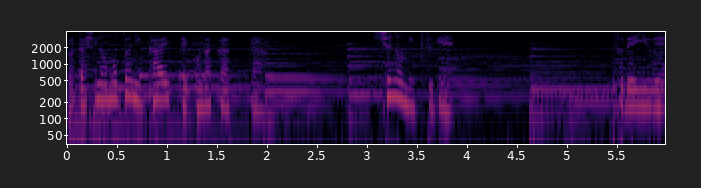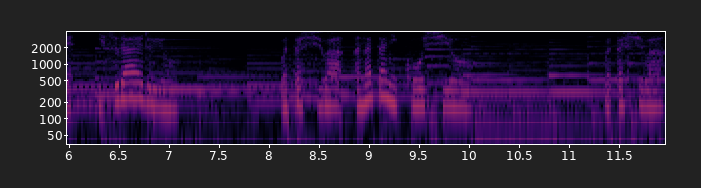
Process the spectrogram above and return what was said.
私のもとに帰ってこなかった。主の蜜げ。それゆえイスラエルよ、私はあなたにこうしよう。私は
